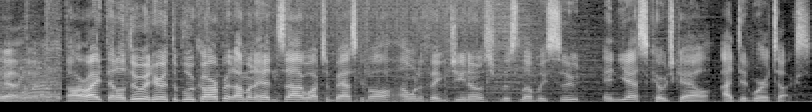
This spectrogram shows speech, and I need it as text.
Yeah, yeah. All right, that'll do it here at the blue carpet. I'm going to head inside watch some basketball. I want to thank Geno's for this lovely suit. And yes, Coach Cal, I did wear a tux.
